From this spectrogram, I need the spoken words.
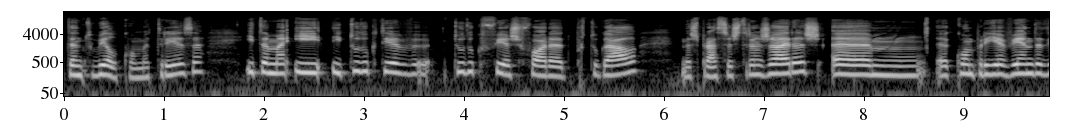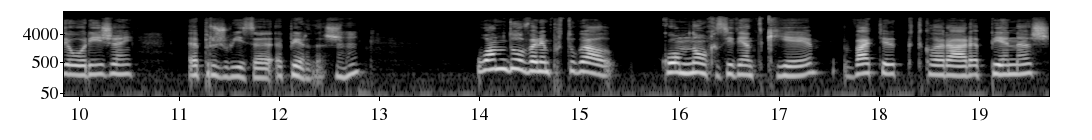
tanto ele como a Teresa, e, também, e, e tudo que teve, tudo que fez fora de Portugal, nas praças estrangeiras, um, a compra e a venda deu origem a prejuízo, a perdas. Uhum. O Almodóvar em Portugal como não residente que é, vai ter que declarar apenas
